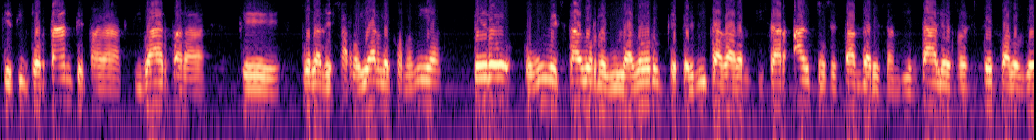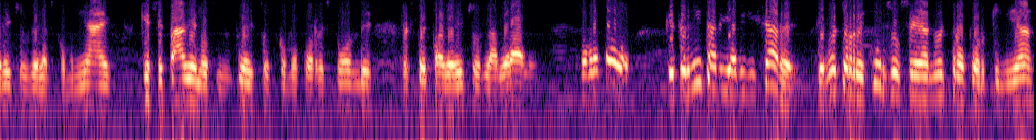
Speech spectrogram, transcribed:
que es importante para activar, para que pueda desarrollar la economía, pero con un Estado regulador que permita garantizar altos estándares ambientales, respeto a los derechos de las comunidades, que se paguen los impuestos como corresponde, respeto a derechos laborales, sobre todo que permita viabilizar que nuestros recursos sean nuestra oportunidad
